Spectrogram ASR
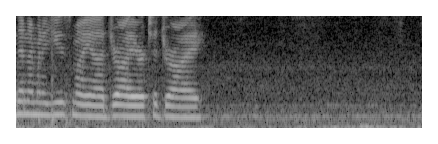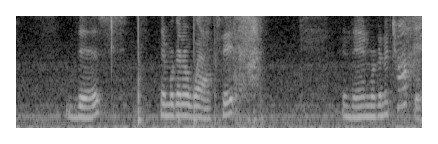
And then I'm going to use my uh, dryer to dry this. Then we're going to wax it. And then we're going to chalk it.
